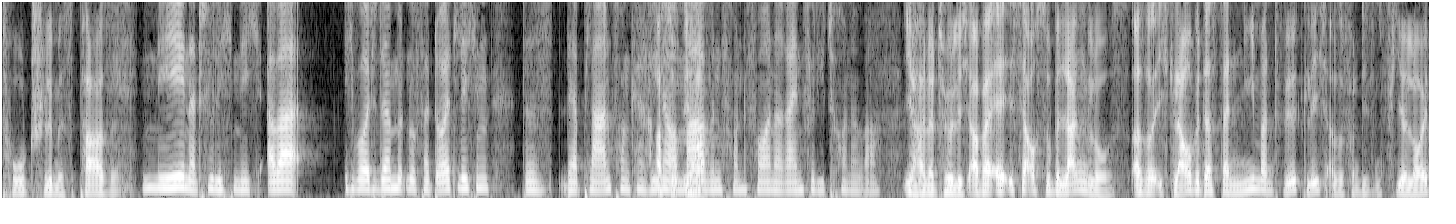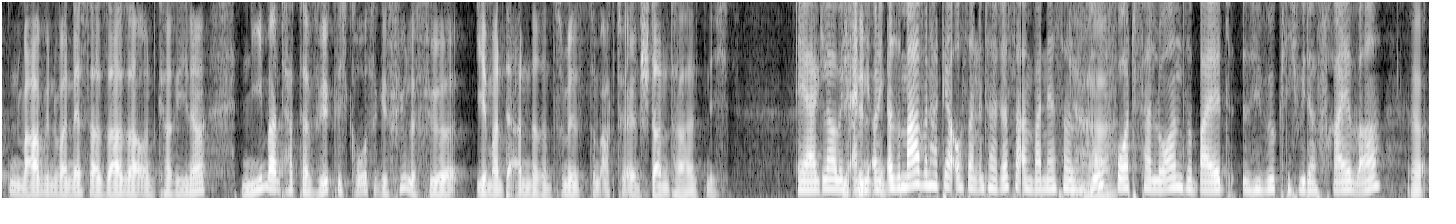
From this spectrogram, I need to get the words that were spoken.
totschlimmes Paar sind. Nee, natürlich nicht. Aber ich wollte damit nur verdeutlichen, dass der Plan von Carina so, und ja. Marvin von vornherein für die Tonne war. Ja, natürlich, aber er ist ja auch so belanglos. Also ich glaube, dass da niemand wirklich, also von diesen vier Leuten, Marvin, Vanessa, Sasa und Karina, niemand hat da wirklich große Gefühle für jemand der anderen, zumindest zum aktuellen Stand halt nicht. Ja, glaube ich Die eigentlich auch nicht. Also Marvin hat ja auch sein Interesse an Vanessa Ja. sofort verloren, sobald sie wirklich wieder frei war Ja.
